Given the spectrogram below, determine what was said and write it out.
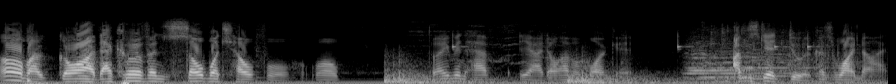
Oh my god, that could have been so much helpful. Well, do I even have... Yeah, I don't have a market. I'm just gonna do it, because why not?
